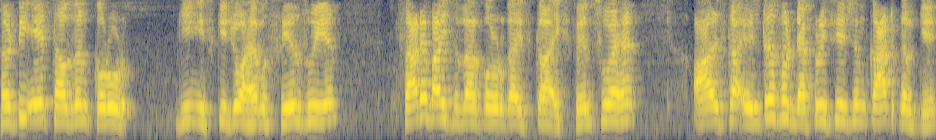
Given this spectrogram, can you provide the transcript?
थर्टी एट थाउज़ेंड करोड़ की इसकी जो है वो सेल्स हुई है। साढ़े बाईस हज़ार करोड़ का इसका एक्सपेंस हुआ है और इसका इंटरेस्ट और डेप्रिसिएशन काट करके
